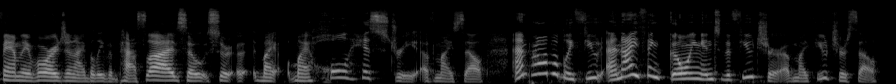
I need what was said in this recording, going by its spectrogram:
family of origin. I believe in past lives. So, so uh, my my whole history of myself, and probably future, and I think going into the future of my future self,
